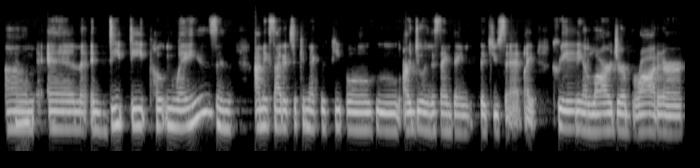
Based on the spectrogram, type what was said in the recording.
um, mm-hmm. and in deep, deep, potent ways. And I'm excited to connect with people who are doing the same thing that you said, like creating a larger, broader,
